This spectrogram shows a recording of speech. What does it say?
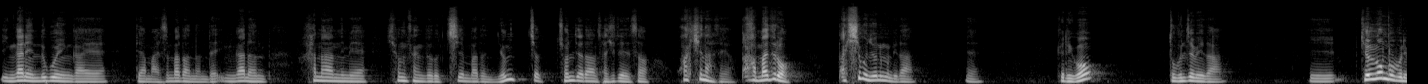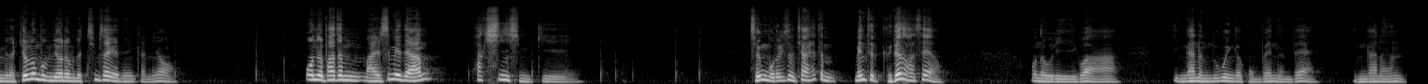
인간이 누구인가에 대한 말씀 받았는데 인간은 하나님의 형상대로 지음받은 영적 존재라는 사실에 대해서 확신하세요. 딱 한마디로 딱 심어주는 겁니다. 예. 그리고 두 번째입니다. 이 결론 부분입니다. 결론 부분 여러분들 침사해야 되니까요. 오늘 받은 말씀에 대한 확신 심기. 정 모르겠으면 제가 했던 멘트를 그대로 하세요. 오늘 우리가 인간은 누구인가 공부했는데 인간은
